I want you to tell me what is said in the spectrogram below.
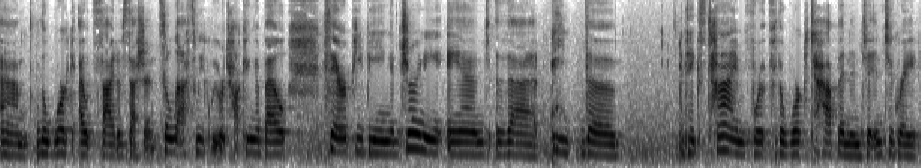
um, the work outside of session. So last week we were talking about therapy being a journey and that the it takes time for, for the work to happen and to integrate.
